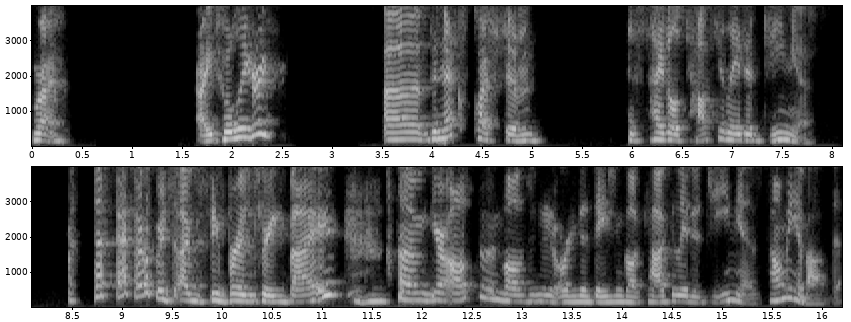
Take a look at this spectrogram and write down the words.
right i totally agree uh, the next question is titled calculated genius which I'm super intrigued by. Mm-hmm. Um, you're also involved in an organization called Calculated Genius. Tell me about this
